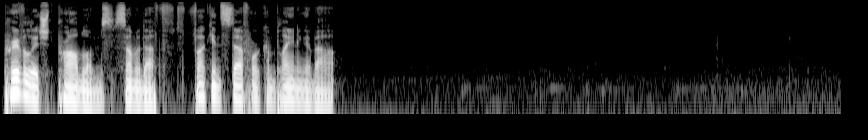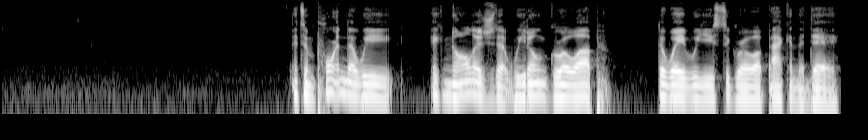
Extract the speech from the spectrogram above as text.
Privileged problems, some of the f- fucking stuff we're complaining about. It's important that we acknowledge that we don't grow up the way we used to grow up back in the day.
